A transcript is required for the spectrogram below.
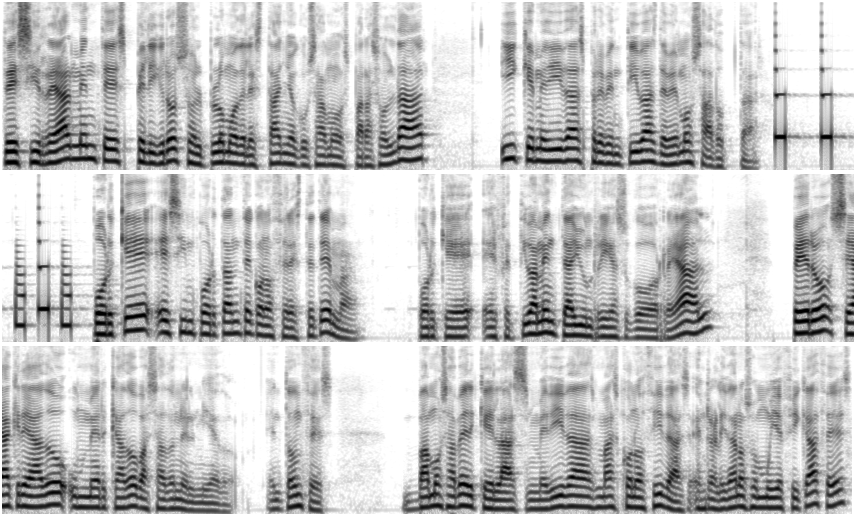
de si realmente es peligroso el plomo del estaño que usamos para soldar y qué medidas preventivas debemos adoptar. ¿Por qué es importante conocer este tema? Porque efectivamente hay un riesgo real, pero se ha creado un mercado basado en el miedo. Entonces, vamos a ver que las medidas más conocidas en realidad no son muy eficaces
